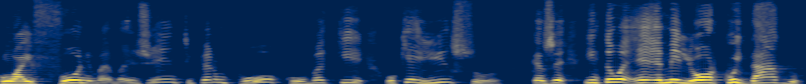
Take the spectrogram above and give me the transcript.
com iPhone. Mas, mas gente, espera um pouco, mas que, o que é isso? Quer dizer, então é, é, melhor, cuidado.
